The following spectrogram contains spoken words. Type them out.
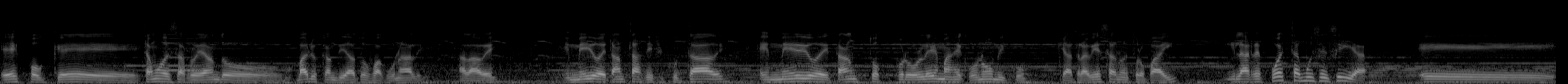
es por qué estamos desarrollando varios candidatos vacunales a la vez, en medio de tantas dificultades, en medio de tantos problemas económicos que atraviesa nuestro país. Y la respuesta es muy sencilla. Eh,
